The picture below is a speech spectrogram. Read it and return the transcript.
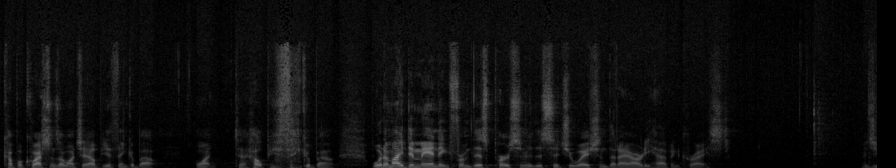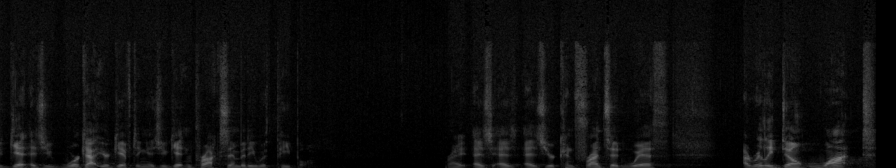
A couple questions I want you to help you think about. I want to help you think about. What am I demanding from this person or this situation that I already have in Christ? As you get, as you work out your gifting, as you get in proximity with people, right? As, as, as you're confronted with, I really don't want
